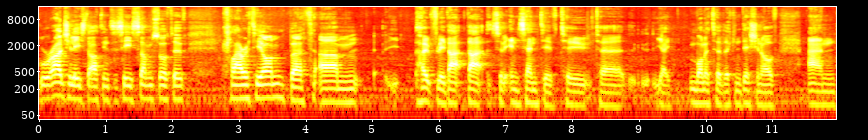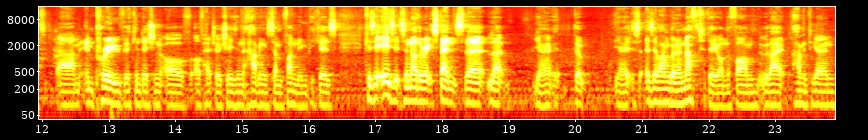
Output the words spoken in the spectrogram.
gradually starting to see some sort of clarity on. But um, hopefully that that sort of incentive to to you know, monitor the condition of and um, improve the condition of, of hedgerow trees and having some funding because because it is it's another expense that you know that you know it's as if I haven't got enough to do on the farm without having to go and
